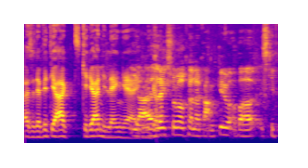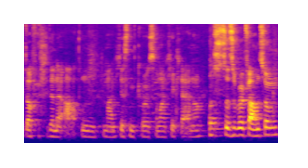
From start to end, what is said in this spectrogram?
also der wird ja auch, es geht ja auch in die Länge eigentlich. Ja, oder? eigentlich schon noch eine Ranke, aber es gibt auch verschiedene Arten. Manche sind größer, manche kleiner. Was zur Bepflanzung?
